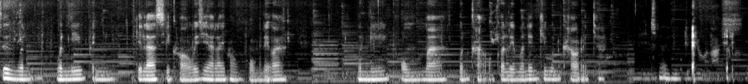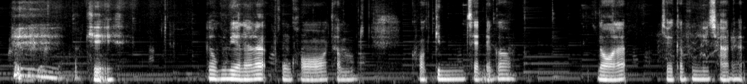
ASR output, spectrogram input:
ซึ่งวันวันนี้เป็น กีฬาสีของวิทยาลัยของผมแต่ว่า วันนี้ผมมาบนเขาก็เลยมาเล่นที่บนเขาเลยจ้ะใช่ครับโอเค ก็ไม่มีอะไรแล้วผมขอทำขอกินเสร็จแล้วก็นอนละเจอกันพรุ่งนี้เช้านะฮะ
